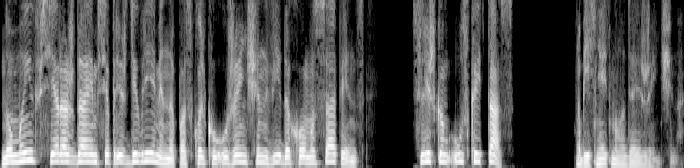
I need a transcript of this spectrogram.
Но мы все рождаемся преждевременно, поскольку у женщин вида Homo sapiens слишком узкий таз, объясняет молодая женщина.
